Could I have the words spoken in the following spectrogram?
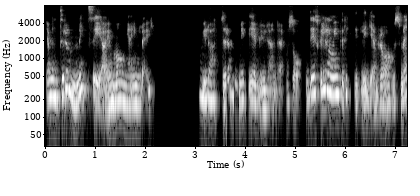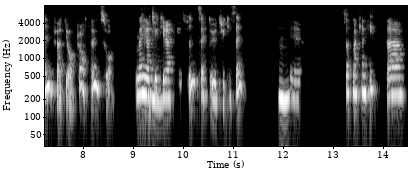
ja, men drömmigt ser jag i många inlägg. Vill du ha ett drömmigt erbjudande? Och så. Det skulle nog inte riktigt ligga bra hos mig för att jag pratar inte så. Men jag mm. tycker mm. att det är ett fint sätt att uttrycka sig. Mm. Eh, så att man kan hitta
